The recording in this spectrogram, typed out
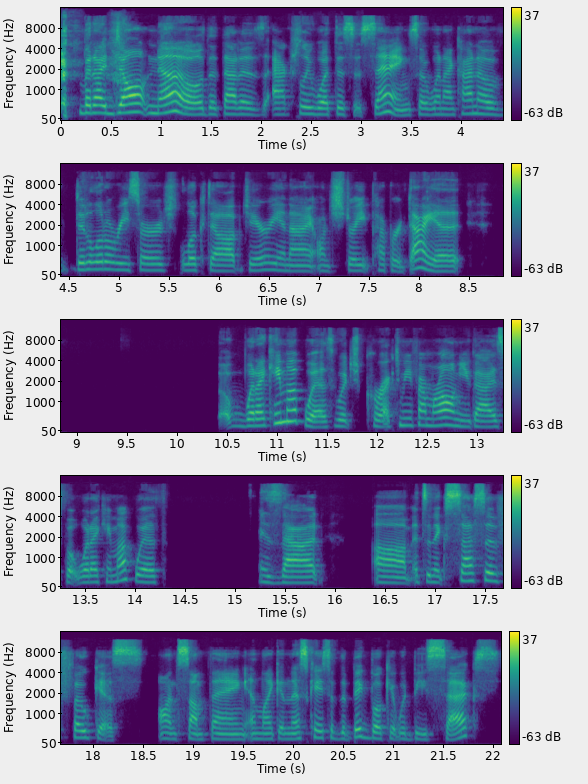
but I don't know that that is actually what this is saying. So when I kind of did a little research, looked up Jerry and I on straight pepper diet, uh, what I came up with, which correct me if I'm wrong, you guys, but what I came up with is that um, it's an excessive focus on something. And like in this case of the big book, it would be sex.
